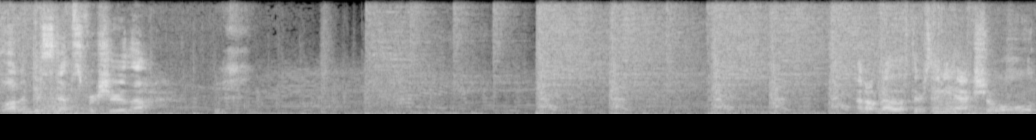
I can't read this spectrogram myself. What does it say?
A lot of missteps for sure, though. I don't know if there's any actual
